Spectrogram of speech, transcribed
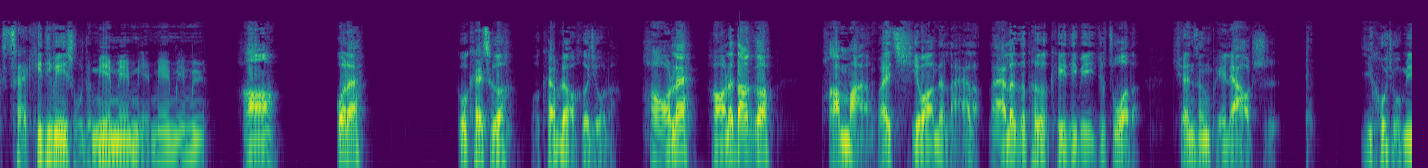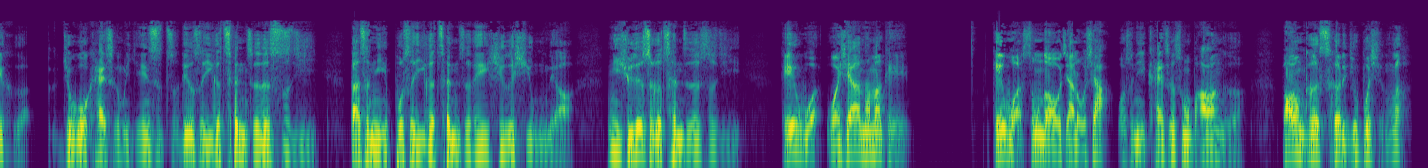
在 KTV 时候就咩咩咩咩咩咩好。过来，给我开车，我开不了，喝酒了。好嘞，好嘞，大哥。他满怀期望的来了，来了个他搁 KTV 就坐着，全程陪俩小时，一口酒没喝，就给我开车嘛。人是指定是一个称职的司机，但是你不是一个称职的一个兄弟啊，你绝对是个称职的司机。给我，我先让他们给，给我送到我家楼下。我说你开车送八万哥，八万哥车里就不行了，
